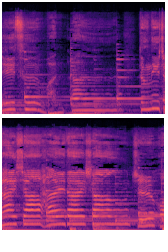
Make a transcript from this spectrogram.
几次晚安等你摘下还带上指环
